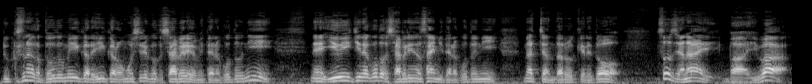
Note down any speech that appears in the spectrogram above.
ルックスなんかどうでもいいからいいから面白いこと喋れよみたいなことに、ね、有益なことを喋りなさいみたいなことになっちゃうんだろうけれど、そうじゃない場合は、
